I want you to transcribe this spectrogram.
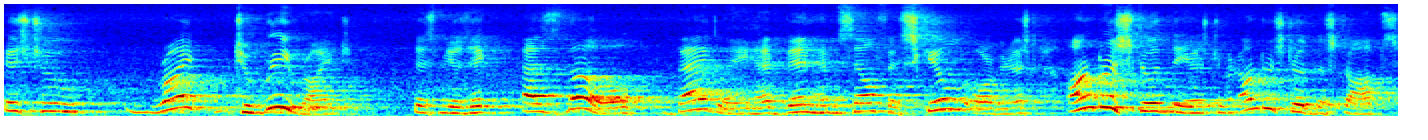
is to write, to rewrite this music as though Bagley had been himself a skilled organist, understood the instrument, understood the stops,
